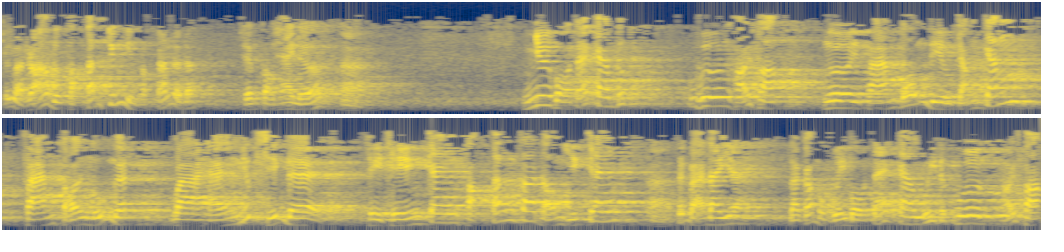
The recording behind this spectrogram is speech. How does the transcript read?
Tức là rõ được Phật tánh chứng nhìn Phật tánh rồi đó. Thêm còn hai nữa. À. như Bồ Tát Cao Đức Vương hỏi Phật Người phạm bốn điều trọng cấm Phạm tội ngũ nghịch Và hạng nhất xiển đề Thì thiện căn Phật tánh có đoạn diệt căn à, Tức là ở đây á, là có một vị Bồ Tát cao quý Đức Vương hỏi Phật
